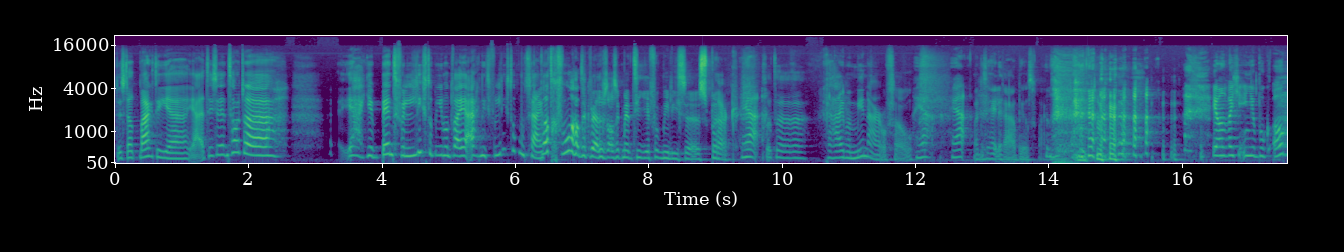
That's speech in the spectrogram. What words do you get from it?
Dus dat maakt die, uh, ja, het is een soort... Uh, ja, je bent verliefd op iemand waar je eigenlijk niet verliefd op moet zijn. Dat gevoel had ik wel eens als ik met die families uh, sprak. Ja. Dat, geheime minnaar of zo. Ja, ja. Maar dat is een hele rare beeldspraak. ja, want wat je in je boek ook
